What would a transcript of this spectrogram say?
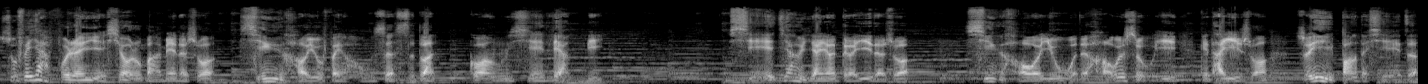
苏菲亚夫人也笑容满面地说：“幸好有粉红色丝缎，光鲜亮丽。”鞋匠洋洋得意地说。幸好有我的好手艺，给他一双最棒的鞋子。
